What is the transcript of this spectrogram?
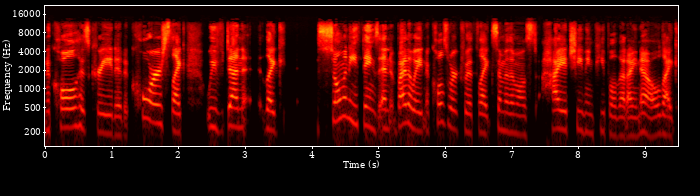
Nicole has created a course. Like we've done like so many things and by the way nicole's worked with like some of the most high achieving people that i know like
